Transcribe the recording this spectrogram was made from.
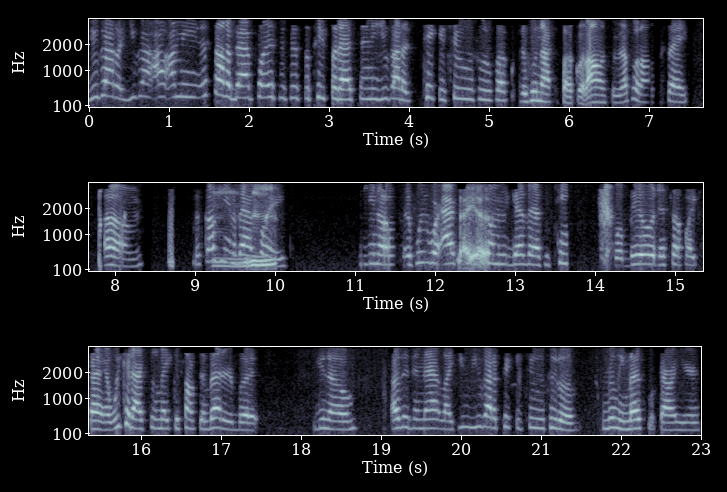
you gotta, you got. I, I mean, it's not a bad place. It's just the people that's in it. You gotta pick and choose who to fuck with, who not to fuck with. Honestly, that's what I'm gonna say. Um, Muskogee in a bad Mhm. place. You know, if we were actually Yeah. coming together as a team, we'll build and stuff like that, and we could actually make it something better. But you know, other than that, like you, you gotta pick and choose who to really mess with out here.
